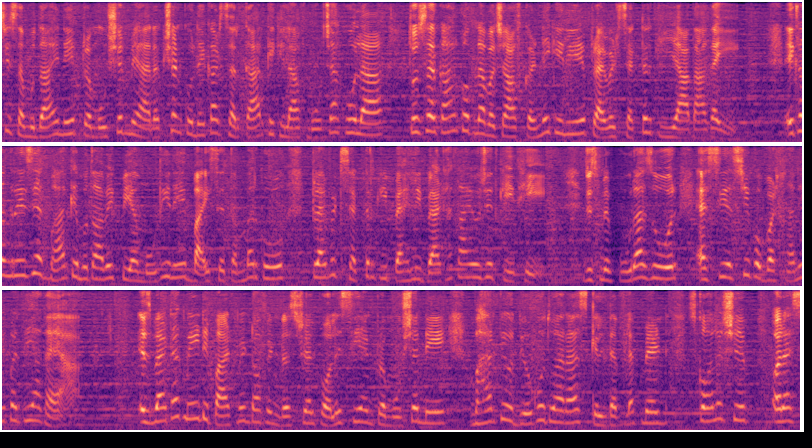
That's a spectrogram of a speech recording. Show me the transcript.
सी समुदाय ने प्रमोशन में आरक्षण को लेकर सरकार के खिलाफ मोर्चा खोला तो सरकार को अपना बचाव करने के लिए प्राइवेट सेक्टर की याद आ गई। एक अंग्रेज़ी अखबार के मुताबिक पीएम मोदी ने 22 सितंबर को प्राइवेट सेक्टर की पहली बैठक आयोजित की थी, जिसमें पूरा ज़ोर एस सी को बढ़ाने पर दिया गया। इस बैठक में department of industrial policy and promotion ने भारतीय उद्योगों द्वारा स्किल डेवलपमेंट स्कॉलरशिप और एस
